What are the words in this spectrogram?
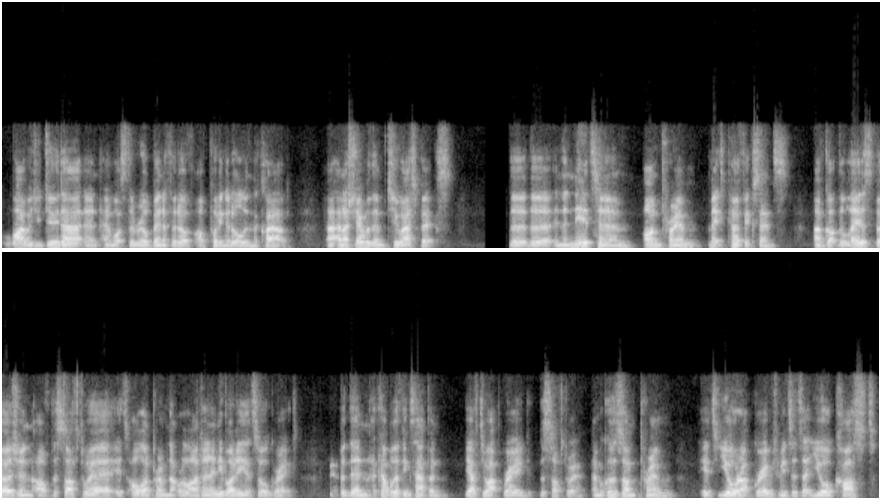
why would you do that, and and what's the real benefit of of putting it all in the cloud? Uh, and I share with them two aspects. The the in the near term, on-prem makes perfect sense. I've got the latest version of the software. It's all on-prem, not reliant on anybody. It's all great. But then a couple of things happen. You have to upgrade the software, and because it's on prem, it's your upgrade, which means it's at your cost,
